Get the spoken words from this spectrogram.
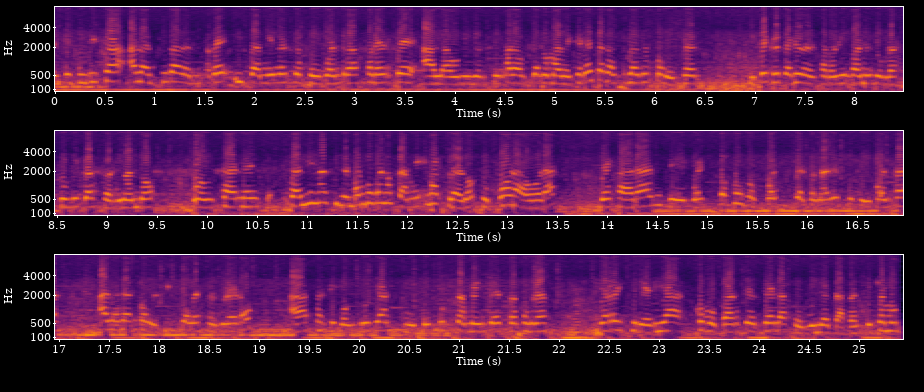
el que se ubica a la altura del Nave y también el que se encuentra frente a la Universidad Autónoma de Querétaro, la de conocer el secretario de Desarrollo Urbano y Obras Públicas, Fernando González Salinas. Sin embargo, bueno, también aclaró que por ahora dejarán eh, pues, todos los puestos personales que se encuentran a lo largo del 5 de febrero hasta que concluyan pues, justamente estas obras de reingeniería como parte de la segunda etapa. Escuchamos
